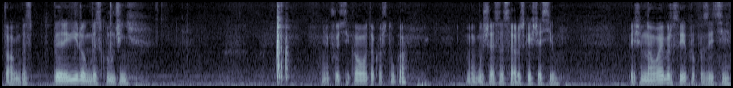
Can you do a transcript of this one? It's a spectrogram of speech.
Так, без перевірок, без кручень. Якщо цікава така штука, мабуть, ще СССРських часів. Пишемо на Viber свої пропозиції.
